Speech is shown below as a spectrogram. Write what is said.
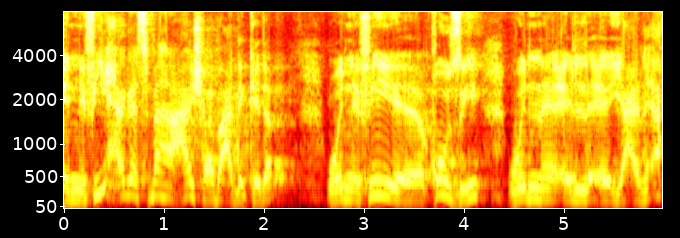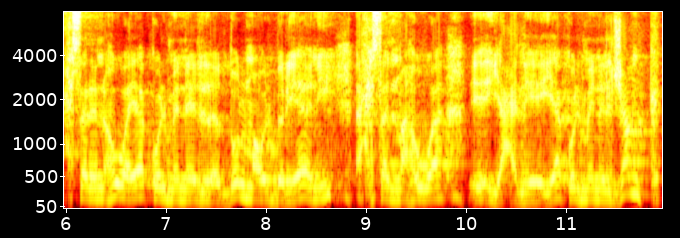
إن في حاجة اسمها عشاء بعد كده وإن في قوزي وإن يعني أحسن إن هو ياكل من الضلمة والبرياني أحسن ما هو يعني ياكل من الجنك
